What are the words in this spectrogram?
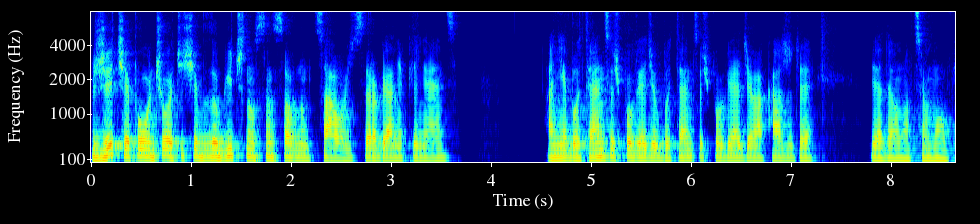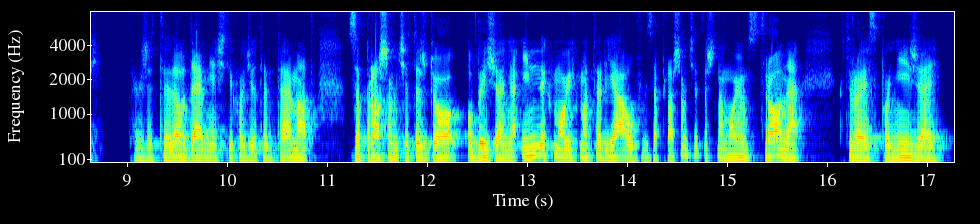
życie połączyło ci się w logiczną, sensowną całość, zarabianie pieniędzy. A nie, bo ten coś powiedział, bo ten coś powiedział, a każdy wiadomo, co mówi. Także tyle ode mnie, jeśli chodzi o ten temat. Zapraszam Cię też do obejrzenia innych moich materiałów. Zapraszam Cię też na moją stronę, która jest poniżej.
